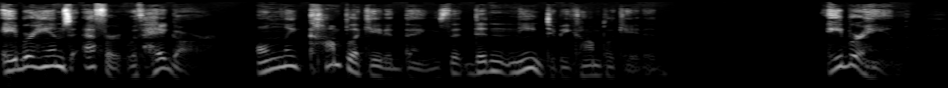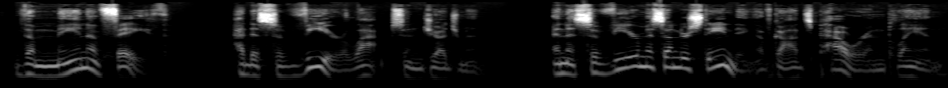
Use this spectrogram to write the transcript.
Abraham's effort with Hagar only complicated things that didn't need to be complicated. Abraham, the man of faith, had a severe lapse in judgment and a severe misunderstanding of God's power and plan.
